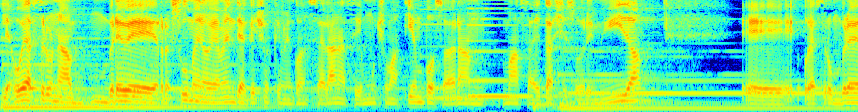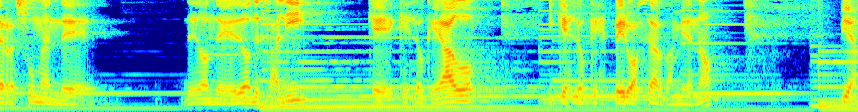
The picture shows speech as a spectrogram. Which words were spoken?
Les voy a hacer un breve resumen, obviamente aquellos que me conocerán hace mucho más tiempo sabrán más a detalle sobre mi vida. Eh, voy a hacer un breve resumen de, de, dónde, de dónde salí, qué, es lo que hago y qué es lo que espero hacer también, ¿no? Bien,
